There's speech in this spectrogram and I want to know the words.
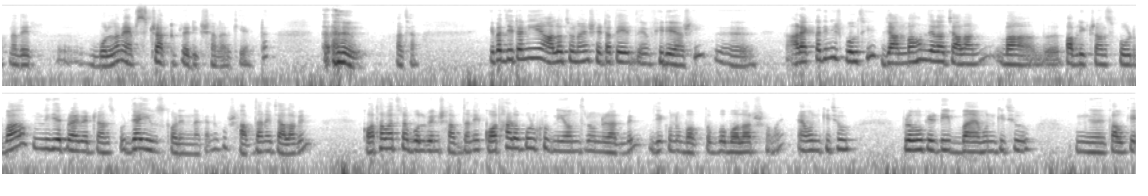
আপনাদের বললাম অ্যাবস্ট্রাক্ট প্রেডিকশন আর কি একটা। আচ্ছা এবার যেটা নিয়ে আলোচনায় সেটাতে ফিরে আসি। আর একটা জিনিস বলছি, যানবাহন যারা চালান বা পাবলিক ট্রান্সপোর্ট বা নিজের প্রাইভেট ট্রান্সপোর্ট যাই ইউজ করেন না কেন, খুব সাবধানে চালাবেন। কথাবার্তা বলবেন সাবধানে, কথার ওপর খুব নিয়ন্ত্রণ রাখবেন যে কোনো বক্তব্য বলার সময়। এমন কিছু প্রভোকেটিভ বা এমন কিছু কাউকে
